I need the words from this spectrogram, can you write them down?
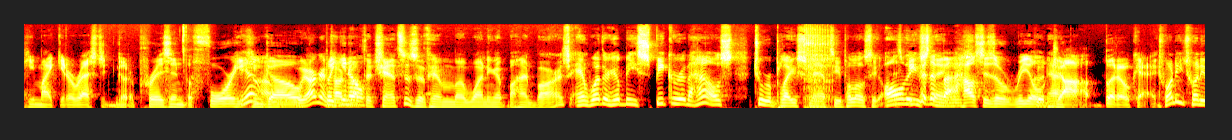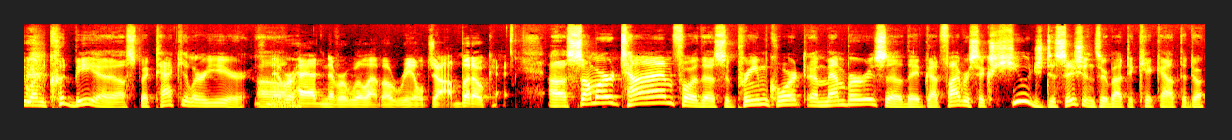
He might get arrested and go to prison before he Yeah, can go. we are going to talk you know, about the chances of him uh, winding up behind bars and whether he'll be Speaker of the House to replace Nancy Pelosi. All Speaker these of the. House is a real job, but okay. 2021 could be a spectacular year. Uh, Never had, never will have a real job, but okay. Uh, summertime for the Supreme Court uh, members. Uh, they've got five or six huge decisions they're about to kick out the door.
